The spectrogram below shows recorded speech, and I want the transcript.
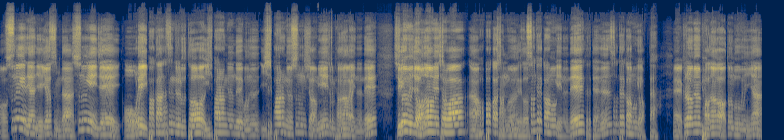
어, 수능에 대한 얘기였습니다. 수능에 이제 어, 올해 입학한 학생들부터 28학년도에 보는 28학년 수능 시험이 좀 변화가 있는데 지금은 이제 언어 매체와 아, 화법과 작문 그래서 선택 과목이 있는데 그때는 선택 과목이 없다. 예, 그러면 변화가 어떤 부분이냐?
